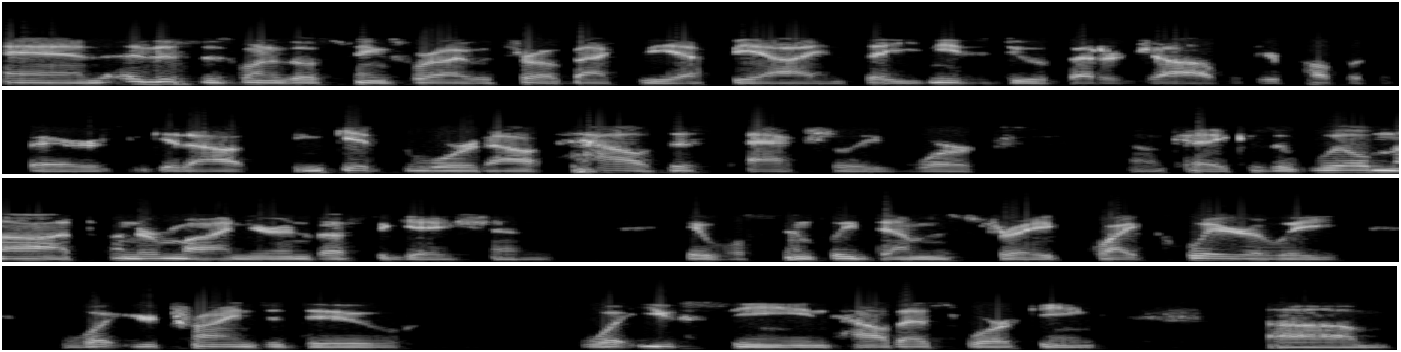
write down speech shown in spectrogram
And this is one of those things where I would throw it back to the FBI and say, you need to do a better job with your public affairs and get out and get the word out how this actually works. Okay. Because it will not undermine your investigations. It will simply demonstrate quite clearly what you're trying to do, what you've seen, how that's working. Um,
